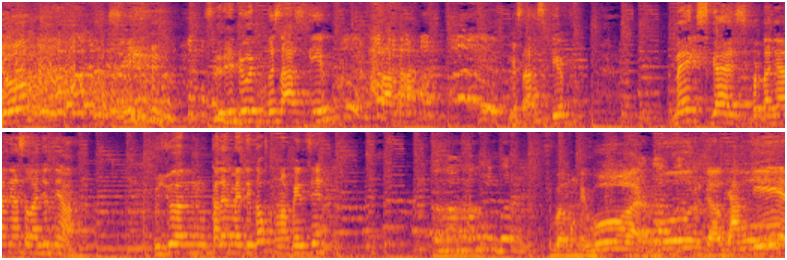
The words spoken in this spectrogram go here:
Yo, si si Ridun nges askip. nges askip. Next guys, pertanyaan yang selanjutnya. Tujuan kalian main TikTok ngapain sih? Cuma menghibur. Coba menghibur. Gabur, gabur. Yakin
